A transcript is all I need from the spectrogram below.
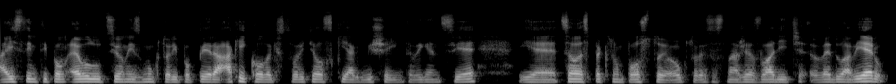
a istým typom evolucionizmu, ktorý popiera akýkoľvek stvoriteľský akt vyššej inteligencie, je celé spektrum postojov, ktoré sa snažia zladiť vedu a vieru.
